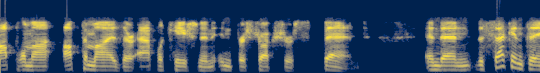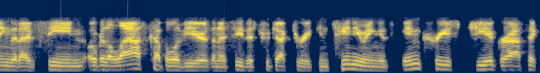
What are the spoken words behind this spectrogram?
optimize their application and infrastructure spend. And then the second thing that I've seen over the last couple of years, and I see this trajectory continuing, is increased geographic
